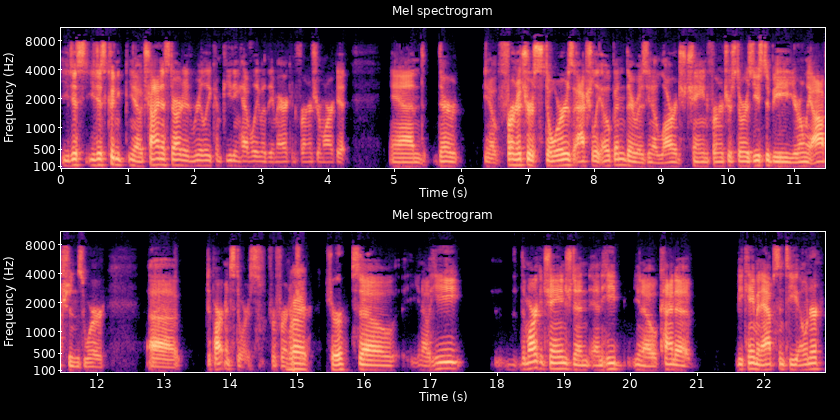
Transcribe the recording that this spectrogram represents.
you just you just couldn't you know China started really competing heavily with the American furniture market, and their you know furniture stores actually opened. There was you know large chain furniture stores. Used to be your only options were uh, department stores for furniture. Right. Sure. So you know he the market changed and and he you know kind of became an absentee owner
